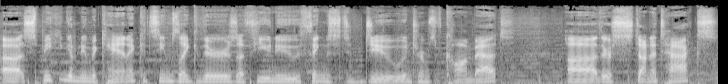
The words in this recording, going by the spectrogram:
Uh, speaking of new mechanic, it seems like there's a few new things to do in terms of combat. Uh, there's stun attacks,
